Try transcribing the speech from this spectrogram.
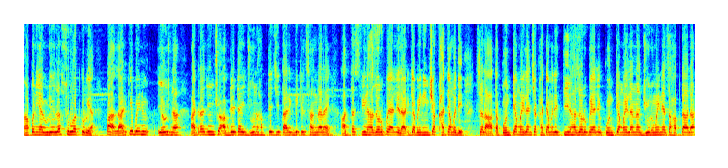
आपण या व्हिडिओला सुरुवात करूया. पहा लाडकी बहीण योजना अठरा जूनची अपडेट आहे. जून हप्त्याची तारीख देखील सांगणार आहे. आत्ताच तीन हजार रुपये आले लाडक्या बहिणींच्या खात्यामध्ये. चला आता कोणत्या महिलांच्या खात्यामध्ये तीन हजार रुपये आले? कोणत्या महिलांना जून महिन्याचा हप्ता आला?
